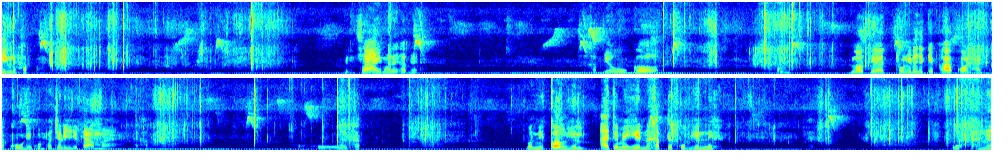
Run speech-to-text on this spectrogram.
ริง ๆ นะครับ เป็นสายมาเลยครับเนี่ยครับ เดี๋ยวก็ คุณเราเสียช่วงนี้เราจะเก็บภาพก่อนฮะสักครู่เดี๋ยวคุณพัชรีจะตามมา หครับวันนี้กล้องเห็นอาจจะไม่เห็นนะครับ แต่ผมเห็นนี่โอ้ข้างใน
